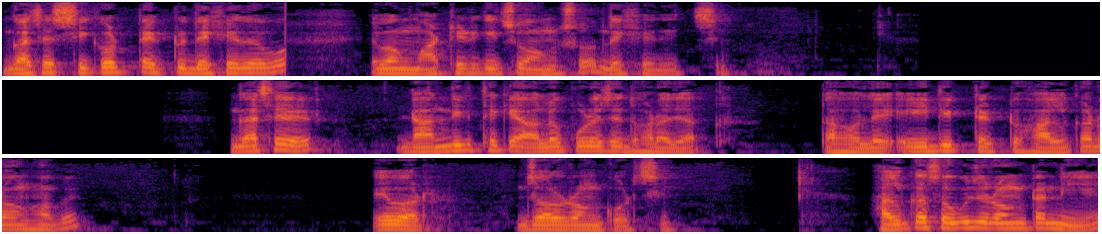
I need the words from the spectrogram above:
গাছের শিকড়টা একটু দেখিয়ে দেবো এবং মাটির কিছু অংশ দেখিয়ে দিচ্ছি। গাছের ডান দিক থেকে আলো পড়েছে ধরা যাক। তাহলে এই দিকটা একটু হালকা রং হবে। এবার জল রং করছি। হালকা সবুজ রংটা নিয়ে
